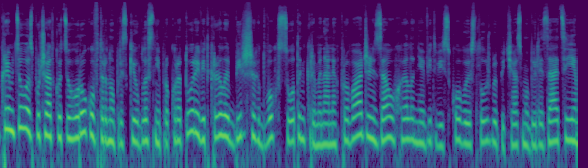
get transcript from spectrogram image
Окрім цього, з початку цього року в Тернопільській обласній прокуратурі відкрили більше двох сотень кримінальних проваджень за ухилення від військової служби під час мобілізації.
